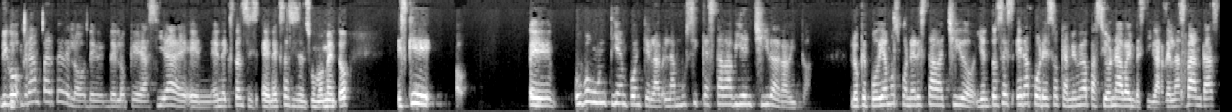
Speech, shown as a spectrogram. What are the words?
Digo, gran parte de lo, de, de lo que hacía en, en, éxtasis, en éxtasis en su momento es que eh, hubo un tiempo en que la, la música estaba bien chida, Gavito lo que podíamos poner estaba chido. Y entonces era por eso que a mí me apasionaba investigar de las bandas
